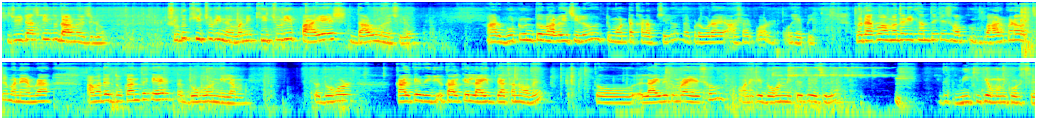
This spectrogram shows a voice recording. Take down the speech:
খিচুড়িটা আজকে কিন্তু দারুণ হয়েছিল। শুধু খিচুড়ি না মানে খিচুড়ি পায়েস দারুণ হয়েছিল। আর বুটুন তো ভালোই ছিল একটু মনটা খারাপ ছিল তারপরে ওরা আসার পর ও হ্যাপি তো দেখো আমাদের এখান থেকে সব বার করা হচ্ছে মানে আমরা আমাদের দোকান থেকে একটা দোহর নিলাম। তো দোহর কালকে ভিডিও কালকে লাইভ দেখানো হবে। তো লাইভে তোমরা এসো অনেকে দোহর নিতে চেয়েছিলে। দেখ মিকি কেমন করছে।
